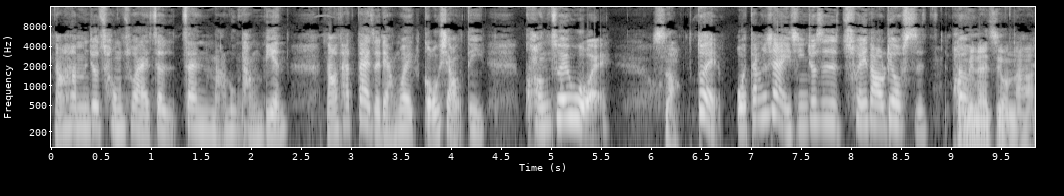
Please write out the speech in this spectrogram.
然后他们就冲出来在站马路旁边，然后他带着两位狗小弟狂追我，诶，是啊，对我当下已经就是吹到六十，旁边那只有拿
